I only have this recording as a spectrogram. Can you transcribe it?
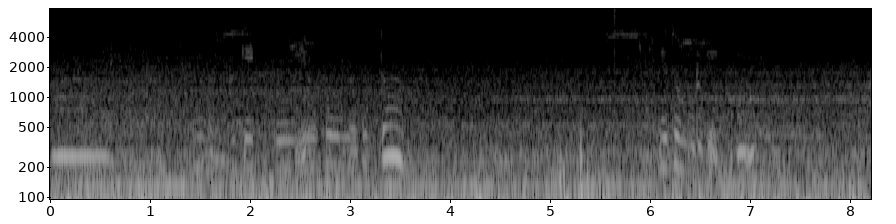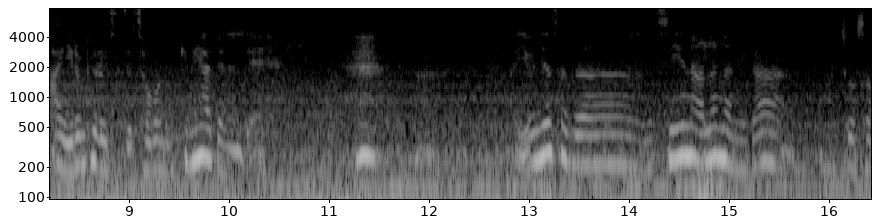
음, 모르겠고 요거 요것도 얘도 모르겠고. 아 이름표를 진짜 적어 놓긴 해야 되는데. 아, 이 녀석은 지인 아는 언니가 어, 줘서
